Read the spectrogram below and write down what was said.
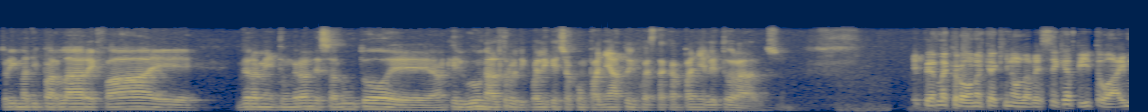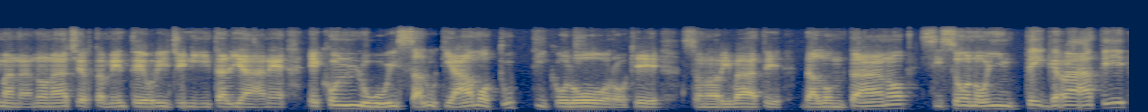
prima di parlare fa e veramente un grande saluto e anche lui un altro di quelli che ci ha accompagnato in questa campagna elettorale. Insomma. E per la cronaca, chi non l'avesse capito, Ayman non ha certamente origini italiane e con lui salutiamo tutti coloro che sono arrivati da lontano, si sono integrati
